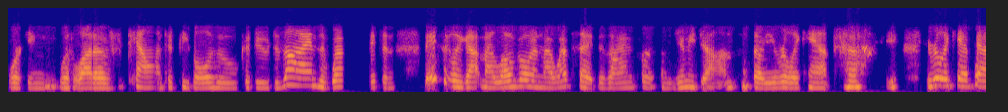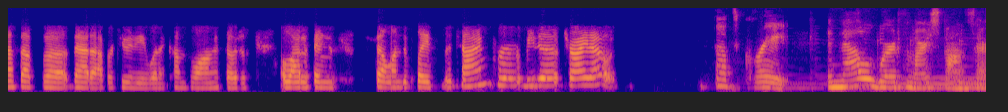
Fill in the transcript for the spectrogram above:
working with a lot of talented people who could do designs and websites and basically got my logo and my website designed for some Jimmy Johns. So you really can't you really can't pass up uh, that opportunity when it comes along. So just a lot of things fell into place at the time for me to try it out. That's great. And now a word from our sponsor.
